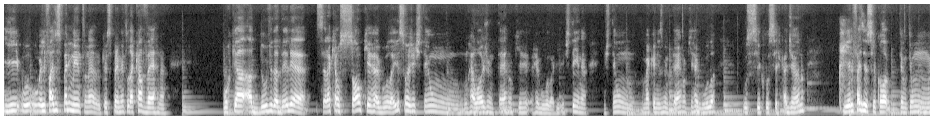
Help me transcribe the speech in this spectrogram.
e o, o, ele faz o experimento, né? Que é o experimento da caverna. Porque a, a, dúvida dele é: será que é o Sol que regula isso ou a gente tem um, um relógio interno que regula? A gente tem, né? A gente tem um mecanismo interno que regula o ciclo circadiano e ele faz isso, ele coloca, tem, tem um,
